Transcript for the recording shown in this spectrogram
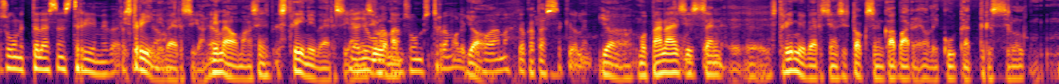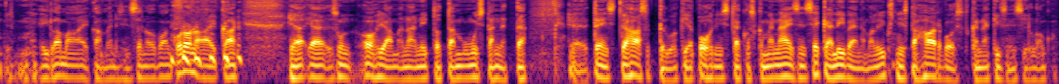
suunnittelee sen striimiversion. Striimiversion, joo. nimenomaan sen striimiversion. Ja, ja Juulatan Sundström oli joo. kuvaajana, joka tässäkin oli. Joo, mutta mä näin siis sen äh, striimiversion, siis Toksen kabare oli kuuteatterissa silloin, ei lama-aikaan menisin sanoa, vaan korona-aikaan. ja, ja sun ohjaamana, niin tota, muistan, että tein sitten haastatteluakin ja pohdin sitä, koska mä näin sen sekä livenä. Mä olin yksi niistä harvoista, jotka näki sen silloin, kun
